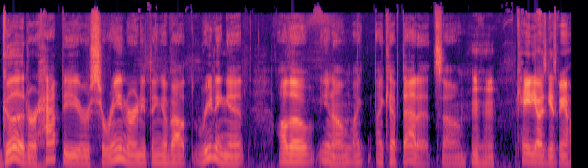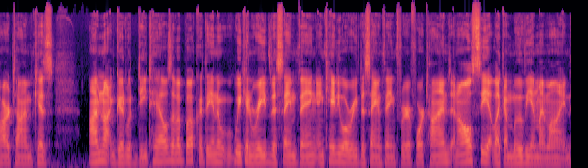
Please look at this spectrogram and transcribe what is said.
good or happy or serene or anything about reading it, although, you know, I, I kept at it. So, Mm-hmm. Katie always gives me a hard time because I'm not good with details of a book. At the end, of, we can read the same thing, and Katie will read the same thing three or four times, and I'll see it like a movie in my mind,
